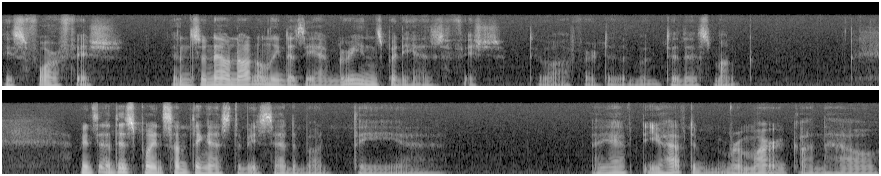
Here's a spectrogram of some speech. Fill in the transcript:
these four fish. And so now not only does he have greens, but he has fish to offer to the to this monk. I mean, at this point, something has to be said about the. Uh, you have to, you have to remark on how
